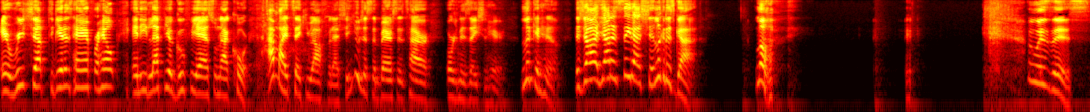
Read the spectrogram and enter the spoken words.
and reach up to get his hand for help, and he left your goofy ass on that court. I might take you out for that shit. You just embarrassed the entire organization here. Look at him. Did y'all y'all didn't see that shit? Look at this guy. Look. Who is this?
